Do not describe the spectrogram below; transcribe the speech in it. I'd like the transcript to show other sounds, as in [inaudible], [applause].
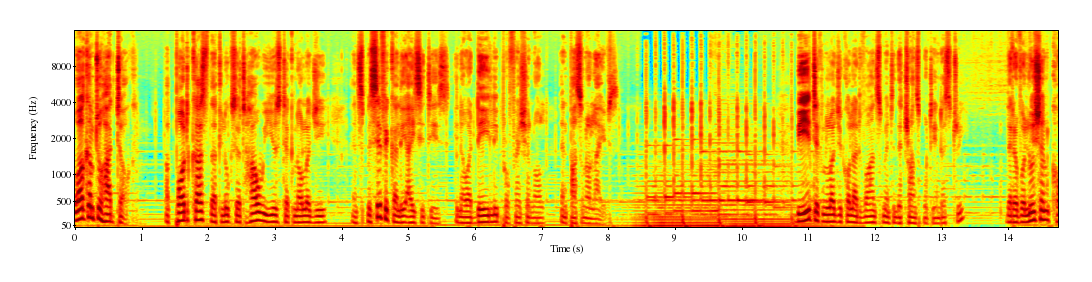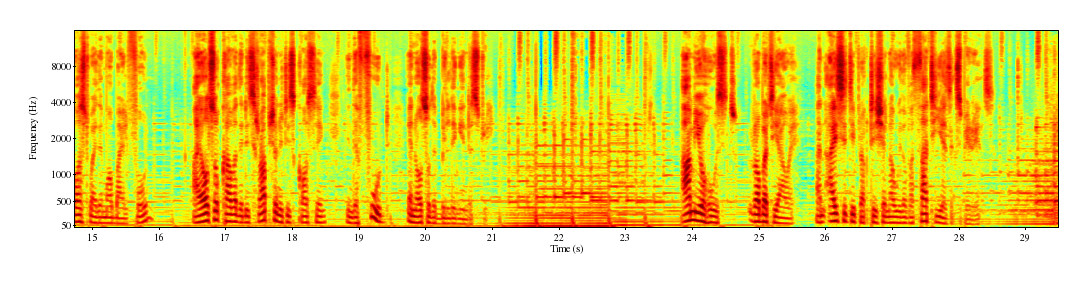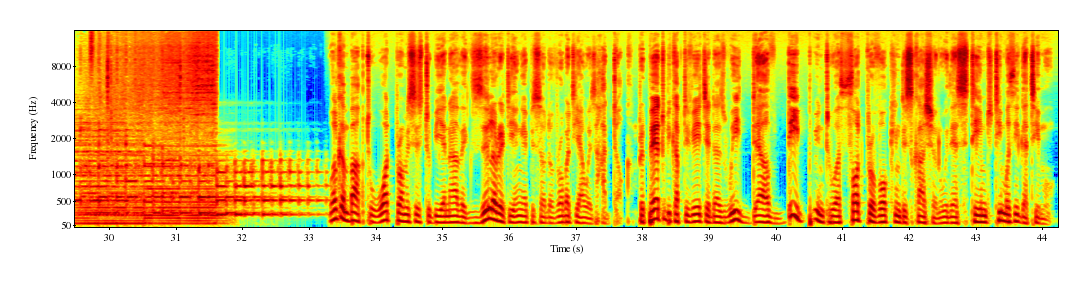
Welcome to Hard Talk, a podcast that looks at how we use technology and specifically ICTs in our daily professional and personal lives. Be it technological advancement in the transport industry, the revolution caused by the mobile phone, I also cover the disruption it is causing in the food and also the building industry. I'm your host, Robert Yawe, an ICT practitioner with over 30 years' experience. Welcome back to what promises to be another exhilarating episode of Robert Yawe's Hard Talk. Prepare to be captivated as we delve deep into a thought provoking discussion with esteemed Timothy Gatimu,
